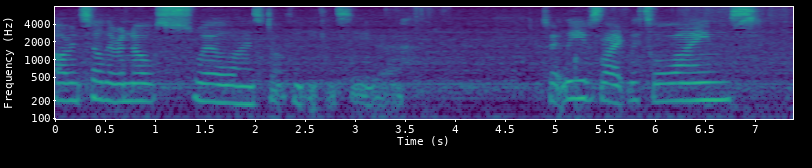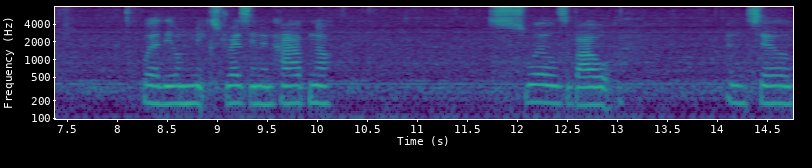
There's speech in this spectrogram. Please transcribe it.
or until there are no swirl lines. I don't think you can see there. So it leaves like little lines where the unmixed resin and hardener swirls about until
